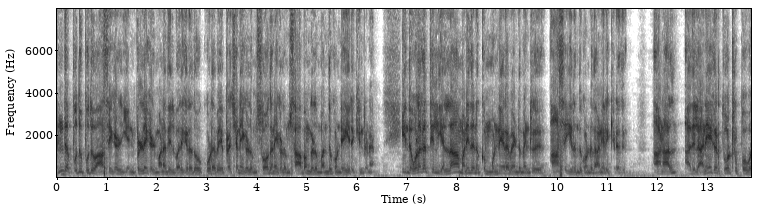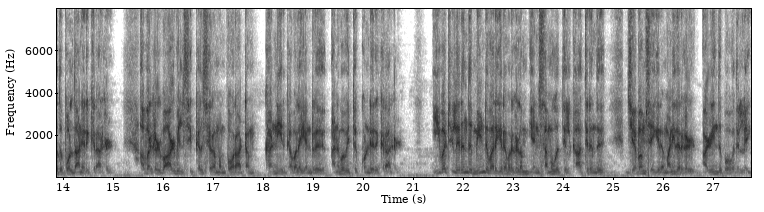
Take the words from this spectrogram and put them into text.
எந்த புது புது ஆசைகள் என் பிள்ளைகள் மனதில் வருகிறதோ கூடவே பிரச்சனைகளும் சோதனைகளும் சாபங்களும் வந்து கொண்டே இருக்கின்றன. இந்த உலகத்தில் எல்லா மனிதனுக்கும் முன்னேற வேண்டும் என்று ஆசை இருந்து கொண்டுதான் இருக்கிறது. ஆனால் அதில் அநேகர் தோற்றுப் போவது போல்தான் இருக்கிறார்கள். அவர்கள் வாழ்வில் சிக்கல் சிரமம் போராட்டம் கண்ணீர் கவலை என்று அனுபவித்துக் கொண்டிருக்கிறார்கள். இவற்றிலிருந்து மீண்டு வருகிறவர்களும் என் சமூகத்தில் காத்திருந்து ஜெபம் செய்கிற மனிதர்கள் அழிந்து போவதில்லை.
